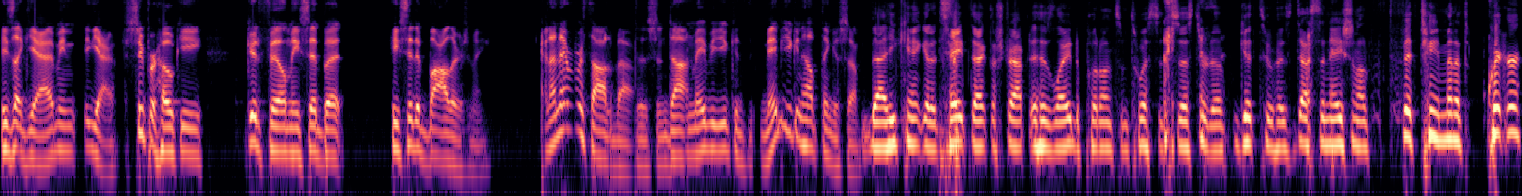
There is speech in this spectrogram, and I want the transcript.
He's like, yeah, I mean, yeah, super hokey, good film. He said, but he said it bothers me, and I never thought about this. And Don, maybe you can, maybe you can help think of something. That he can't get a tape deck to strap to his leg to put on some Twisted Sister to get to his destination on 15 minutes quicker.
